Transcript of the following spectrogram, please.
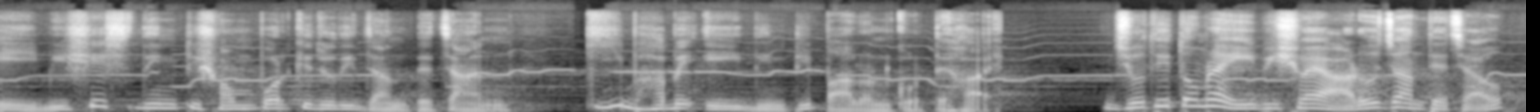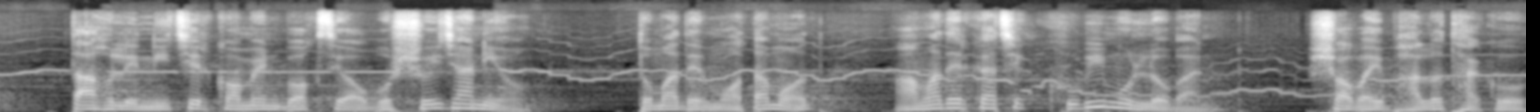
এই বিশেষ দিনটি সম্পর্কে যদি জানতে চান, কীভাবে এই দিনটি পালন করতে হয়? যদি তোমরা এই বিষয়ে আরও জানতে চাও, তাহলে নিচের কমেন্ট বক্সে অবশ্যই জানিও। তোমাদের মতামত আমাদের কাছে খুবই মূল্যবান। সবাই ভালো থাকো,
